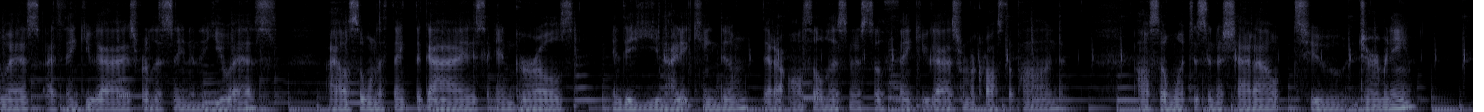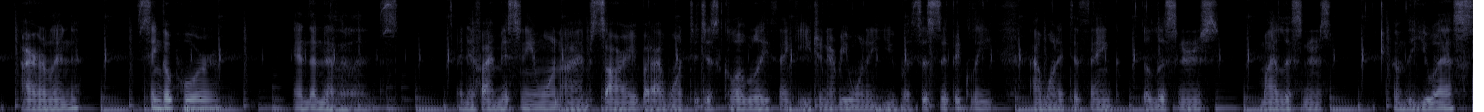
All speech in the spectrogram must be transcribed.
US. I thank you guys for listening in the US. I also want to thank the guys and girls in the United Kingdom that are also listeners. So thank you guys from across the pond. I also want to send a shout out to Germany, Ireland, Singapore, and the Netherlands. And if I miss anyone, I'm sorry, but I want to just globally thank each and every one of you. But specifically, I wanted to thank the listeners, my listeners from the US,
